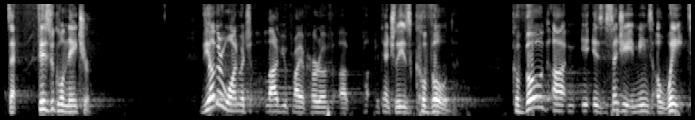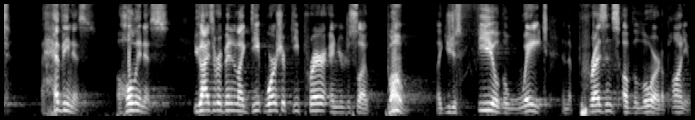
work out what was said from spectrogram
It's that physical nature. The other one, which a lot of you probably have heard of uh, potentially, is kavod. Kavod uh, is essentially, it means a weight, a heaviness, a holiness. You guys ever been in like deep worship, deep prayer, and you're just like, boom, like you just feel the weight and the presence of the Lord upon you.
